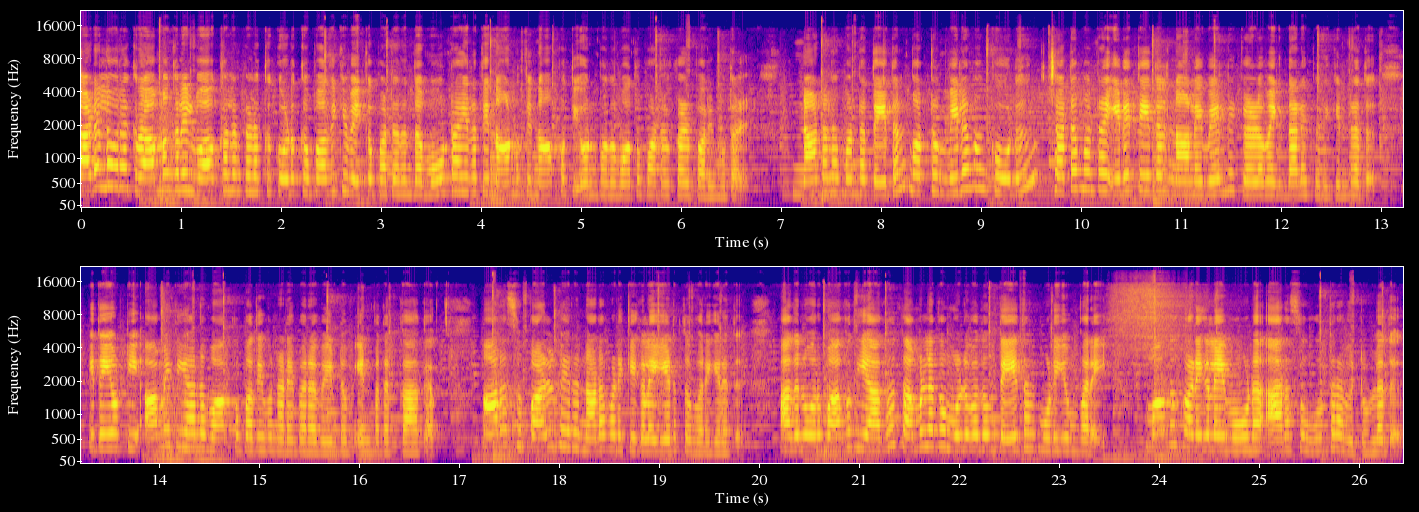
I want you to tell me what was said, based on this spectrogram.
கடலோர கிராமங்களில் வாக்காளர்களுக்கு கொடுக்க பதுக்கி வைக்கப்பட்டிருந்த மூன்றாயிரத்தி நானூற்றி நாற்பத்தி ஒன்பது மது பறிமுதல். நாடாளுமன்ற தேர்தல் மற்றும் விலவங்கோடு சட்டமன்ற இடைத்தேர்தல் நாளை வெள்ளிக்கிழமை நடைபெறுகின்றது. இதையொட்டி அமைதியான வாக்குப்பதிவு நடைபெற வேண்டும் என்பதற்காக அரசு பல்வேறு நடவடிக்கைகளை எடுத்து வருகிறது. அதன் ஒரு பகுதியாக தமிழகம் முழுவதும் தேர்தல் முடியும் வரை மது கடைகளை மூட அரசு உத்தரவிட்டுள்ளது.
